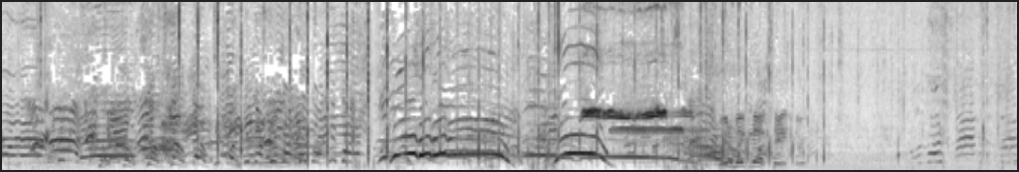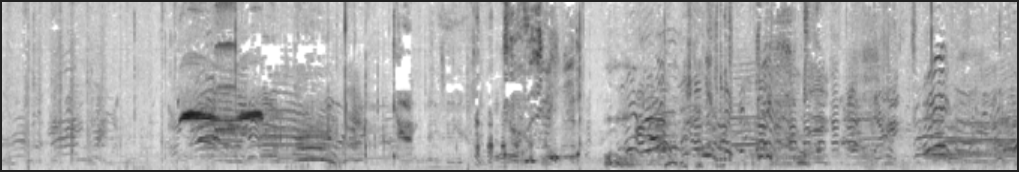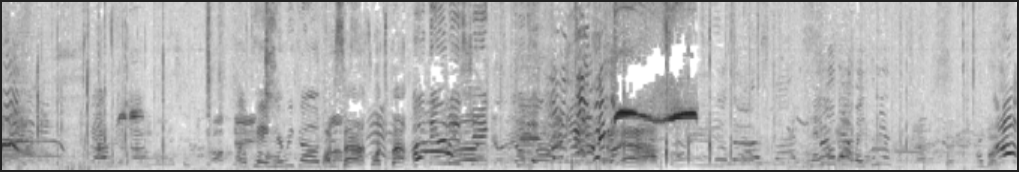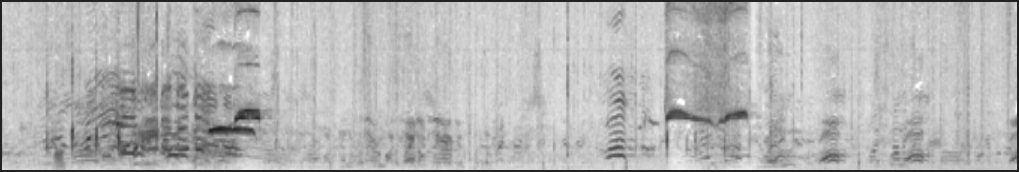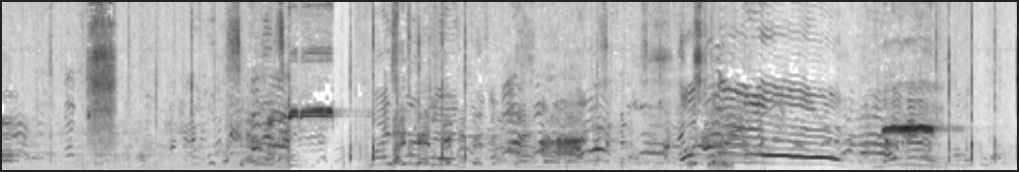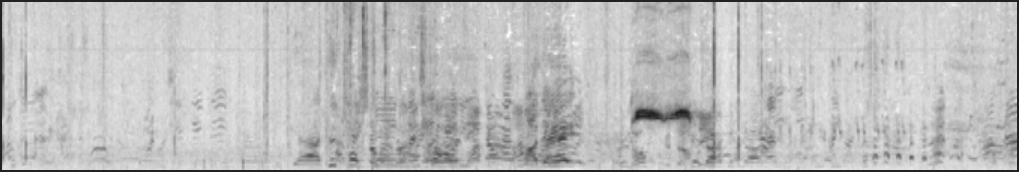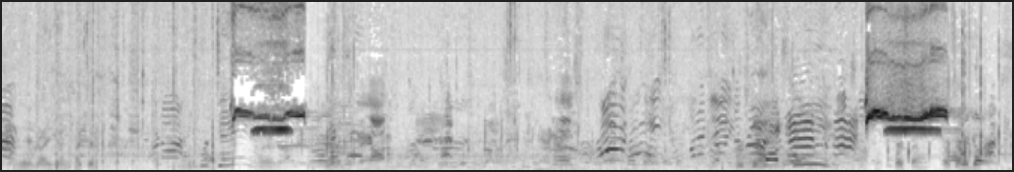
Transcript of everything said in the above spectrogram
Go, go, go, go, go. Keep going, keep going, keep going, keep going, keep going. Way to make it up, Tate. There- And he's gonna get to sit. Oh, damn, these kids. Okay, here we go. Watch the pass, watch the pass. Oh, there it is, Jake. Get it. Yeah. Can't go that way. Come here. Come on. Drop. Drop. Drop. Nice, Nice work, catch. Jake. Great defense, guys. Go scary. Jake! Lightning. Yeah, good catch, Jane. Nice job, buddy. Come on, Dave. Good job, Dave. Little guy again, right there. Nice work, Jane. Hang on him. There it is. First down. First down. First, there we go.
